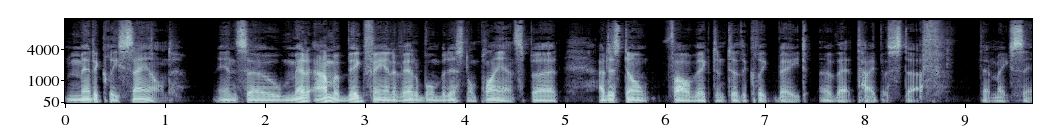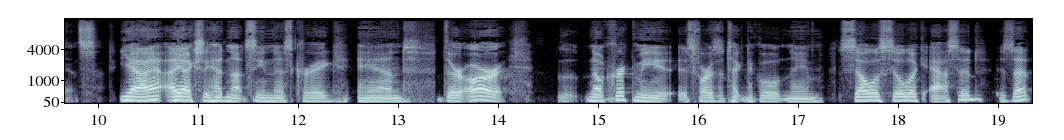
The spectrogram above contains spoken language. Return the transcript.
medically sound. And so med- I'm a big fan of edible medicinal plants, but I just don't fall victim to the clickbait of that type of stuff. That makes sense. Yeah, I, I actually had not seen this, Craig. And there are, now correct me as far as the technical name salicylic acid is that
